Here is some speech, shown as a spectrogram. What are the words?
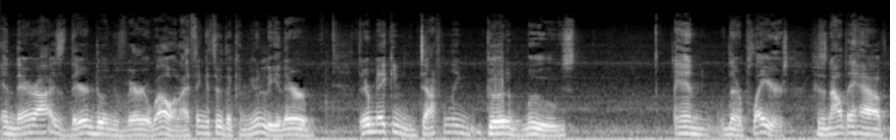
in their eyes, they're doing very well, and I think through the community, they're they're making definitely good moves and their players because now they have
